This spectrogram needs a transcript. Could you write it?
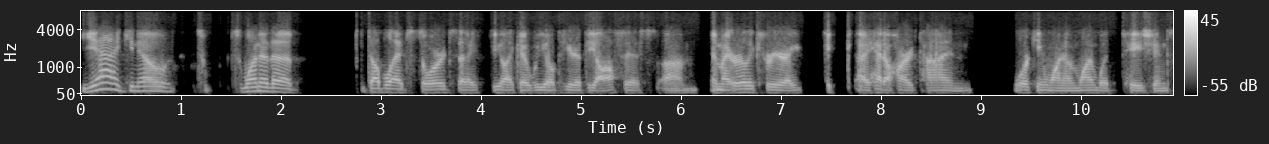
Yeah you know it's, it's one of the double-edged swords that i feel like i wield here at the office. Um, in my early career I, I had a hard time working one-on-one with patients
